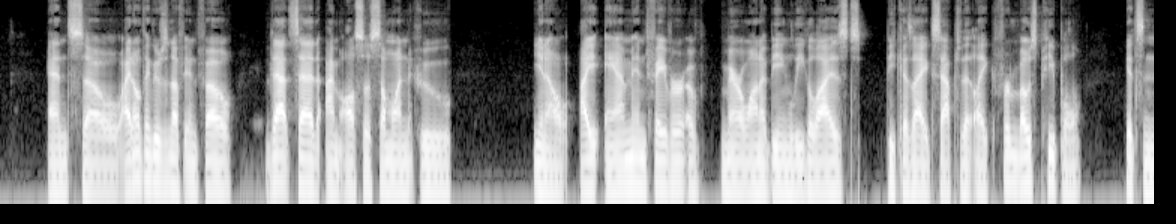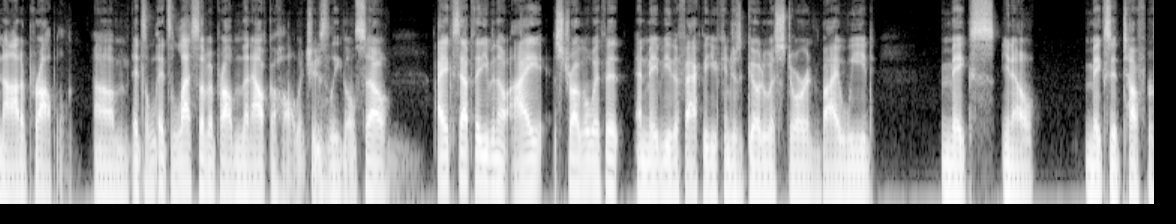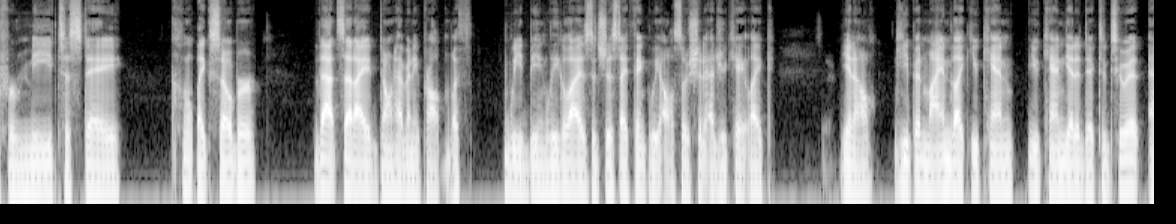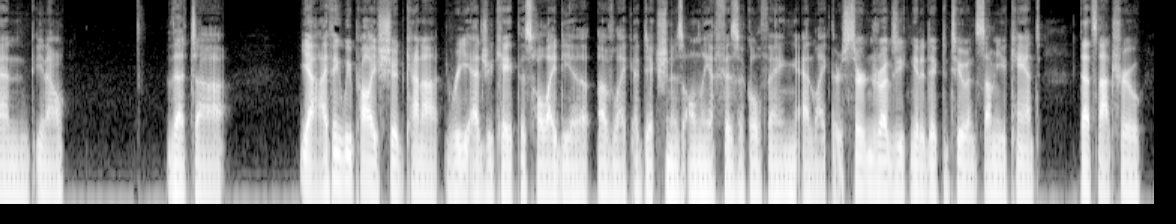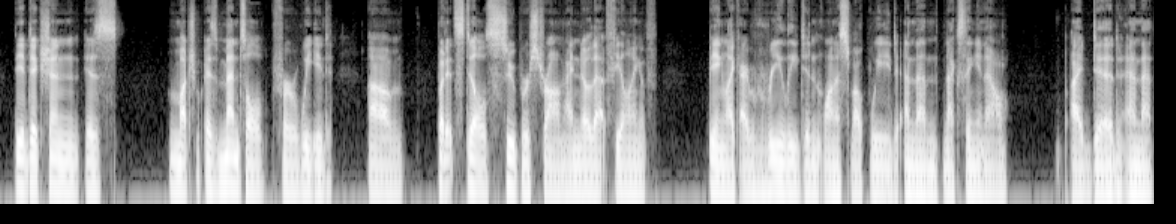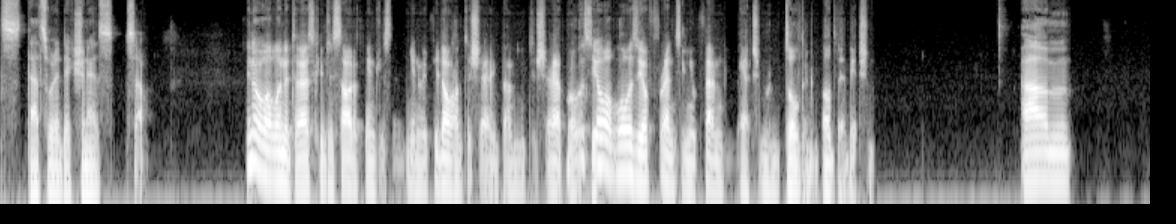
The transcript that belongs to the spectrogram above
and so i don't think there's enough info that said i'm also someone who you know, I am in favor of marijuana being legalized because I accept that like for most people it's not a problem. Um it's it's less of a problem than alcohol, which is legal. So I accept that even though I struggle with it and maybe the fact that you can just go to a store and buy weed makes, you know, makes it tougher for me to stay like sober that said, I don't have any problem with weed being legalized. It's just I think we also should educate, like, you know, keep in mind like you can you can get addicted to it, and you know that. uh yeah, I think we probably should kind of re-educate this whole idea of like addiction is only a physical thing, and like there's certain drugs you can get addicted to, and some you can't. That's not true. The addiction is much is mental for weed um but it's still super strong i know that feeling of being like i really didn't want to smoke weed and then next thing you know i did and that's that's what addiction is so You know, I wanted to ask you just out of interest. You know, if you don't want to share, you don't need to share. What was your What was your friends and your family reaction when you told them about the addiction? um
